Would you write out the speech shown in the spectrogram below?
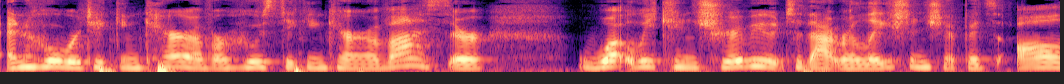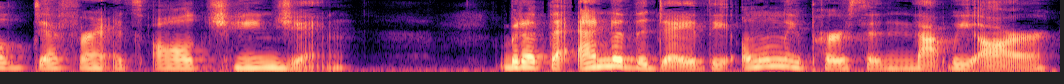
and who we're taking care of or who's taking care of us or what we contribute to that relationship. It's all different, it's all changing. But at the end of the day, the only person that we are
